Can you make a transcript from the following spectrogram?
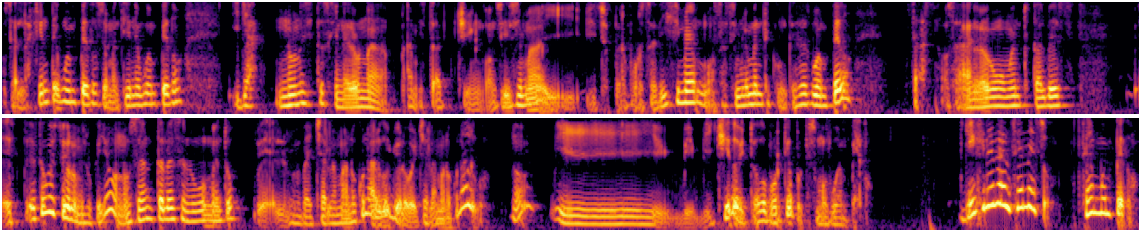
O sea, la gente buen pedo se mantiene buen pedo y ya, no necesitas generar una amistad chingoncísima y, y súper forzadísima. O sea, simplemente con que seas buen pedo, sas. O sea, en algún momento tal vez... Este, este güey estudió lo mismo que yo, ¿no? O sea, tal vez en algún momento él me va a echar la mano con algo, yo le voy a echar la mano con algo, ¿no? Y, y, chido y todo, ¿por qué? Porque somos buen pedo. Y en general sean eso, sean buen pedo.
